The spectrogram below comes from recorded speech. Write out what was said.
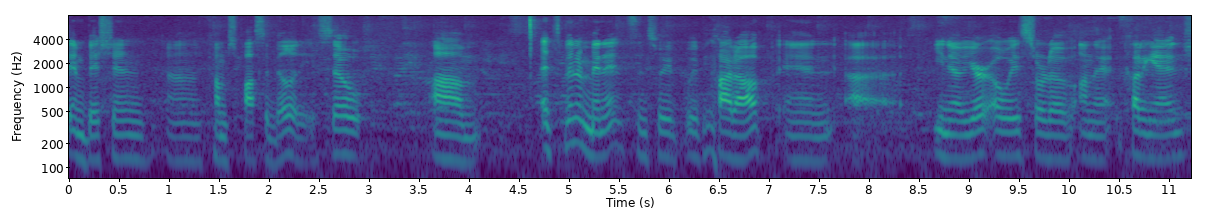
ambition uh, comes possibility. So um, it's been a minute since we've, we've caught up, and uh, you know you're always sort of on the cutting edge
